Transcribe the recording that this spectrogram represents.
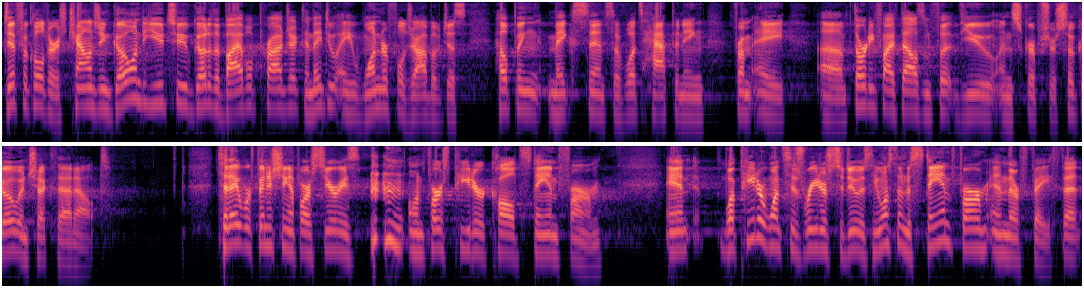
difficult or it's challenging, go onto YouTube, go to the Bible Project, and they do a wonderful job of just helping make sense of what's happening from a uh, 35,000 foot view in Scripture. So go and check that out. Today we're finishing up our series on 1 Peter called Stand Firm. And what Peter wants his readers to do is he wants them to stand firm in their faith. That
